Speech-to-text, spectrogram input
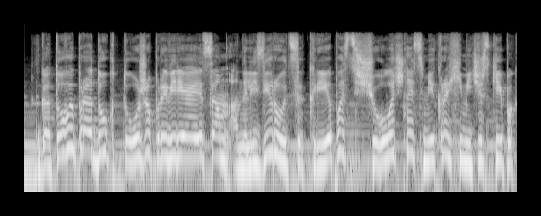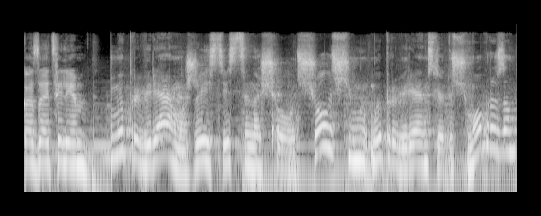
Готовый продукт тоже проверяется. Анализируется крепость, щелочность, микрохимические показатели. Мы проверяем уже, естественно, щелочь. Щелочь мы мы проверяем следующим образом.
